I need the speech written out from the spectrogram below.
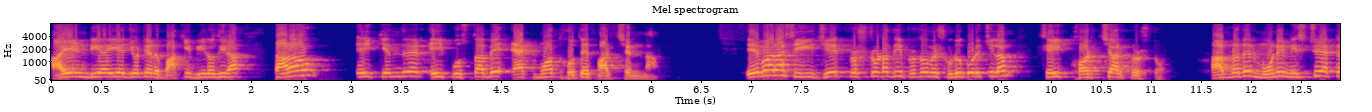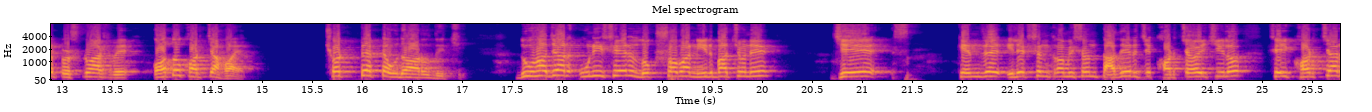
আইএনডিআইএ জোটের বাকি বিরোধীরা তারাও এই কেন্দ্রের এই প্রস্তাবে একমত হতে পারছেন না এবার আসি যে প্রশ্নটা দিয়ে প্রথমে শুরু করেছিলাম, সেই খরচার প্রশ্ন। আপনাদের মনে নিশ্চয়ই একটা প্রশ্ন আসবে, কত খরচা হয়? ছোট্ট একটা উদাহরণ দিচ্ছি। দু হাজার উনিশের লোকসভা নির্বাচনে যে কেন্দ্রের ইলেকশন কমিশন তাদের যে খরচা হয়েছিল, সেই খরচার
